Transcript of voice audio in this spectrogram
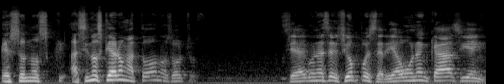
eso nos, así nos quedaron a todos nosotros. Si hay alguna excepción, pues sería una en cada 100.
